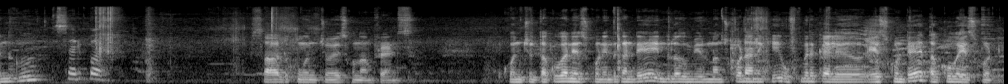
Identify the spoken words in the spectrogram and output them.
ఎందుకు? సరిపోదు. సాల్ట్ కొంచెం వేసుకుందాం ఫ్రెండ్స్. కొంచెం తక్కువగానే వేసుకోండి. ఎందుకంటే ఇందులో మీరు నంచుకోవడానికి ఉప్పు మిరకాయలు వేసుకుంటే తక్కువగా వేసుకోండి.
